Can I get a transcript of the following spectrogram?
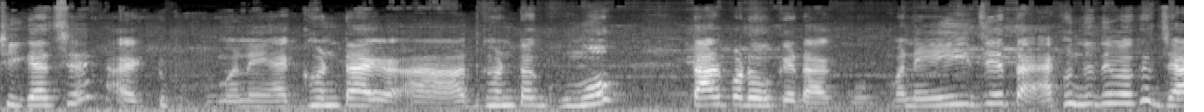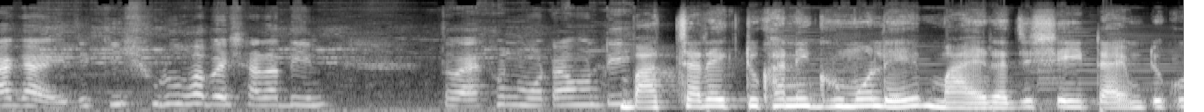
ঠিক আছে, আর একটু মানে এক ঘণ্টা আধ ঘণ্টা ঘুমোক তারপরে ওকে ডাকবো। মানে এই যে এখন যদি আমি ওকে জাগাই যে কি শুরু হবে সারাদিন তো এখন মোটামুটি বাচ্চারা একটুখানি ঘুমোলে মায়েরা যে সেই টাইমটুকু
